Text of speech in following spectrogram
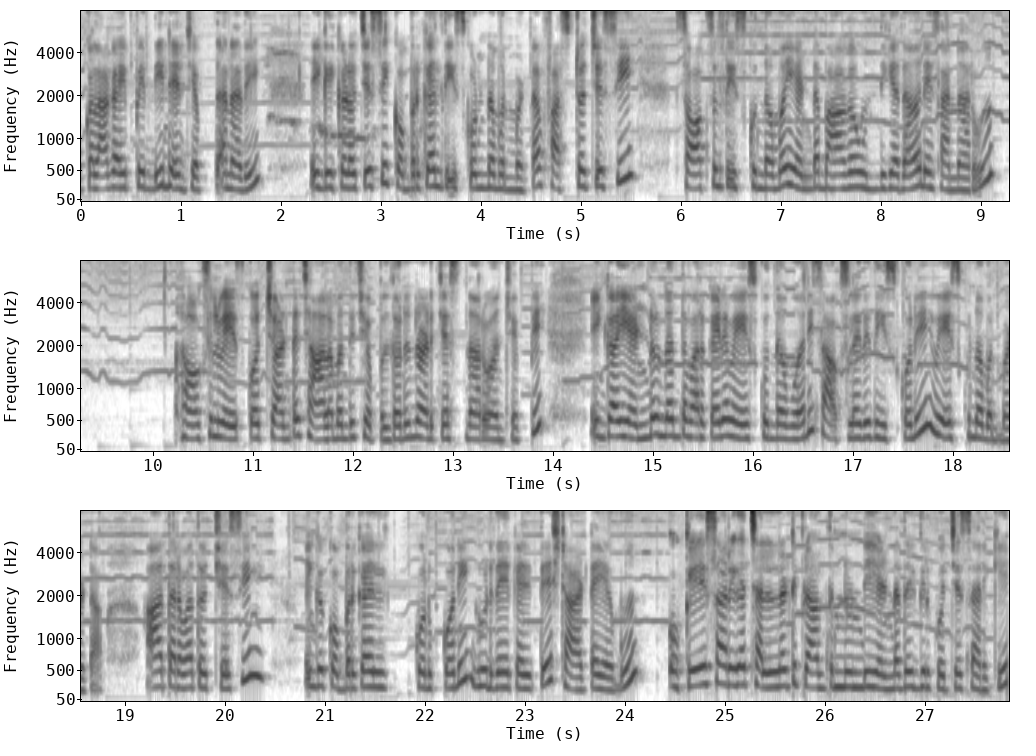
ఒకలాగా అయిపోయింది. నేను చెప్తాను అది. ఇంక ఇక్కడ వచ్చేసి కొబ్బరికాయలు తీసుకుంటున్నాం అనమాట ఫస్ట్ వచ్చేసి సాక్స్లు తీసుకుందామా? ఎండ బాగా ఉంది కదా అనేసి అన్నారు. సాక్స్లు వేసుకోవచ్చు అంటే చాలామంది చెప్పులతోనే నడిచేస్తున్నారు అని చెప్పి ఇంకా ఎండ ఉన్నంత వరకైనా వేసుకుందాము అని సాక్స్లు అయితే తీసుకొని వేసుకున్నాం అనమాట ఆ తర్వాత వచ్చేసి ఇంకా కొబ్బరికాయలు కొనుక్కొని గుడి దగ్గరికి అయితే స్టార్ట్ అయ్యాము. ఒకేసారిగా చల్లటి ప్రాంతం నుండి ఎండ దగ్గరికి వచ్చేసరికి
